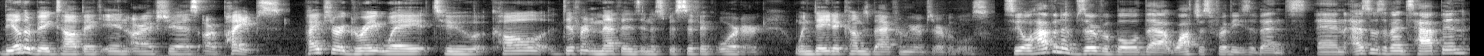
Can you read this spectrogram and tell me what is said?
The other big topic in RxJS are pipes. Pipes are a great way to call different methods in a specific order when data comes back from your observables. So you'll have an observable that watches for these events, and as those events happen,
